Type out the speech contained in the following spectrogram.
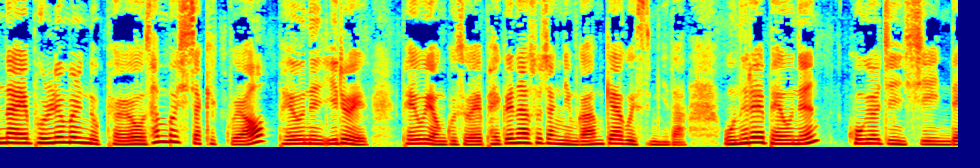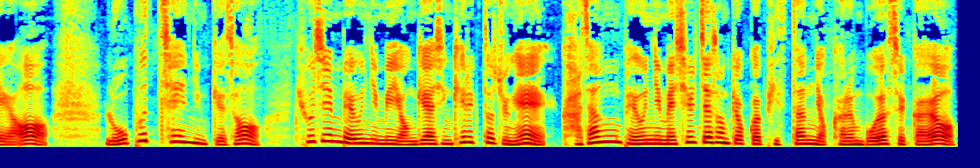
한나의 볼륨을 높여요. 3부 시작했고요. 배우는 일요일 배우연구소의 백은하 소장님과 함께하고 있습니다. 오늘의 배우는 공효진 씨인데요. 로브체님께서 효진 배우님이 연기하신 캐릭터 중에 가장 배우님의 실제 성격과 비슷한 역할은 뭐였을까요?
